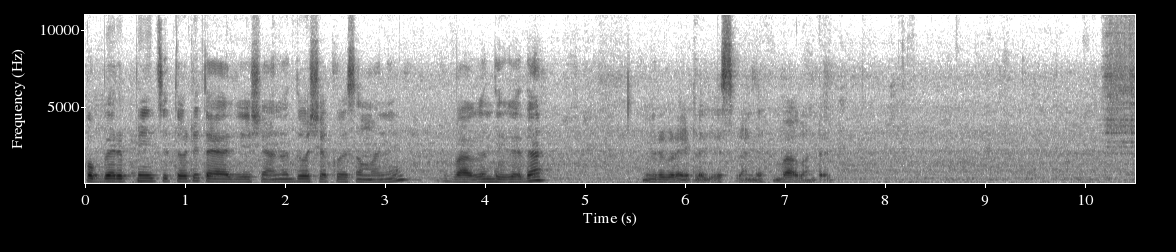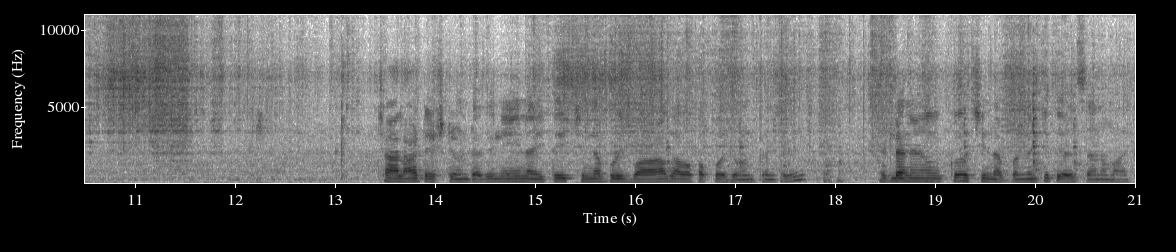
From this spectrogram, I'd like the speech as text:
కొబ్బరి పీచుతోటి తయారు చేశాను. దోశ కోసం అని. బాగుంది కదా? మీరు కూడా ఇట్లా చేసుకోండి. బాగుంటుంది. చాలా టేస్ట్ ఉంటుంది. నేనైతే చిన్నప్పుడు బాగా అవ్వకపోతూ ఉంటుంటుంది. ఇట్లా నాకు చిన్నప్పటి నుంచి తెలుసు అన్నమాట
